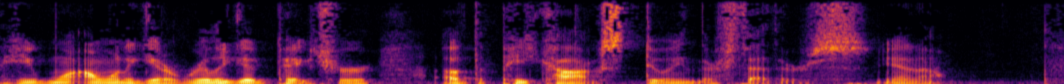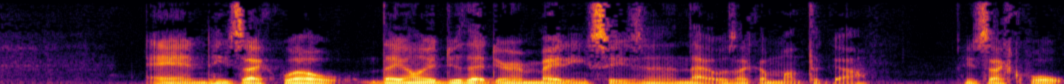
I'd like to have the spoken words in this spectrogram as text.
he want I want to get a really good picture of the peacocks doing their feathers, you know. And he's like, "Well, they only do that during mating season and that was like a month ago." He's like, well,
